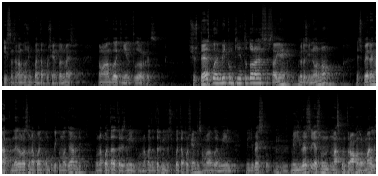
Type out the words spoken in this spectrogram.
y están sacando un 50% al mes. Estamos hablando de 500 dólares. Si ustedes pueden vivir con 500 dólares, está bien, pero si no, no. Esperen a tener una cuenta un poquito más grande, una cuenta de 3000, una cuenta de 3000, el 50% estamos hablando de 1000, 1000 y resto. 1000 y resto ya es un, más que un trabajo normal.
